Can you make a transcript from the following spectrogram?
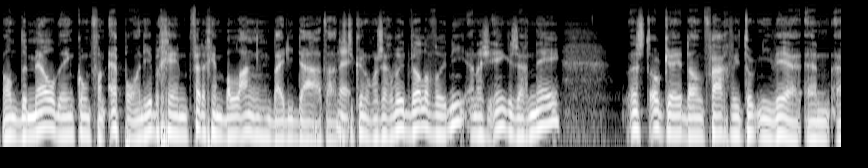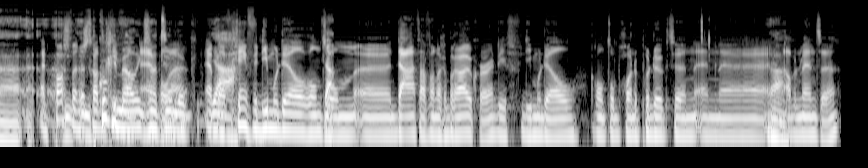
Want de melding komt van Apple en die hebben geen, verder geen belang bij die data. Dus die kunnen gewoon zeggen, wil je het wel of wil je het niet? En als je één keer zegt nee, is het oké, dan vragen we het ook niet weer. En, eh Het past een- een strategie cookie-melding is Apple. hè? natuurlijk... Apple ja, heeft geen verdienmodel rondom eh, data van de gebruiker. Die verdienmodel rondom gewoon de producten en, eh, en abonnementen.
